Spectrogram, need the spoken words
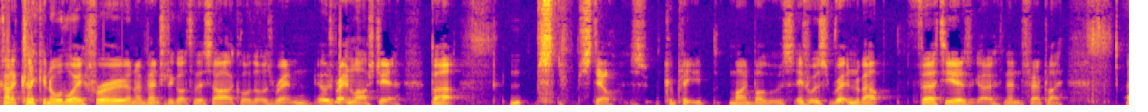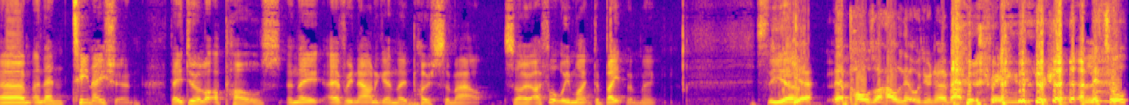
kind of clicking all the way through, and I eventually got to this article that was written. It was written last year, but still, it's completely mind boggles. If it was written about 30 years ago, then fair play. Um, and then T Nation, they do a lot of polls, and they every now and again they post them out. So I thought we might debate them, mate. It's the uh, Yeah, their polls are how little do you know about training and nutrition? A little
